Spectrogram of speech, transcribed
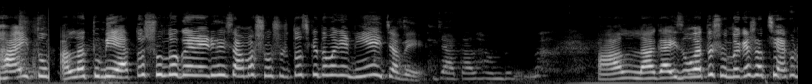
ভাই তুমি আল্লাহ তুমি এত সুন্দর করে রেডি হয়েছো আমার শ্বশুর তো আজকে তোমাকে নিয়েই যাবে যাক আলহামদুলিল্লাহ আল্লাহ গাইজ ও এত সুন্দর করে সাজছে এখন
